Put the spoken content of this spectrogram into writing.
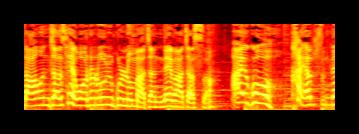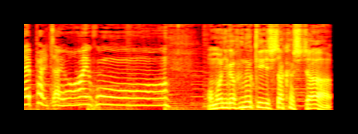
나 혼자 세월을 얼굴로 맞았네, 맞았어. 아이고, 가엾은 내 팔자요, 아이고. 어머니가 흐느끼기 시작하시자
